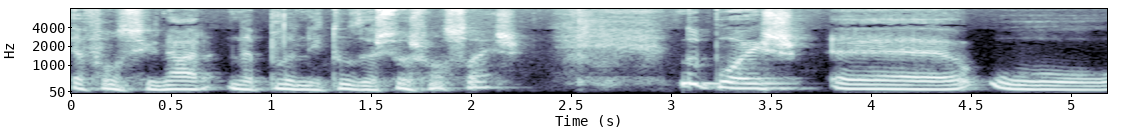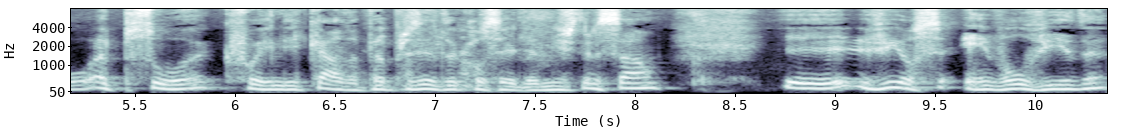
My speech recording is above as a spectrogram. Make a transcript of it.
a funcionar na plenitude das suas funções. Depois, uh, o, a pessoa que foi indicada para Presidente do Conselho de Administração uh, viu-se envolvida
